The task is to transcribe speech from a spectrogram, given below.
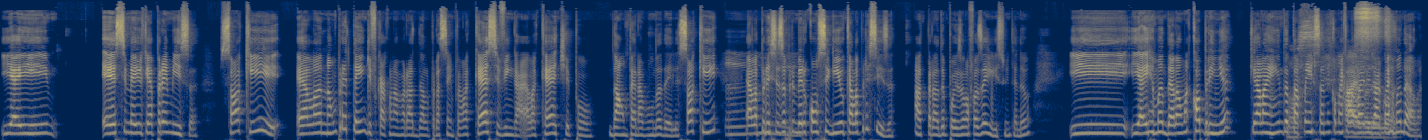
E aí, esse meio que é a premissa. Só que ela não pretende ficar com o namorado dela pra sempre. Ela quer se vingar. Ela quer, tipo, dar um pé na bunda dele. Só que ela precisa Hum. primeiro conseguir o que ela precisa. ah, Pra depois ela fazer isso, entendeu? E, e a irmã dela é uma cobrinha que ela ainda tá Nossa, pensando em como é que ela vai lidar da com a irmã. dela.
